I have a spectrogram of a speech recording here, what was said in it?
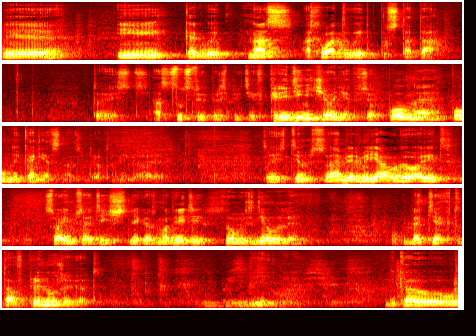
Э, и как бы нас охватывает пустота. То есть отсутствие перспектив. Впереди ничего нет, все, полное, полный конец нас ждет, они говорят. То есть тем самым Ирмияу говорит своим соотечественникам, смотрите, что вы сделали для тех, кто там в плену живет. Так,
